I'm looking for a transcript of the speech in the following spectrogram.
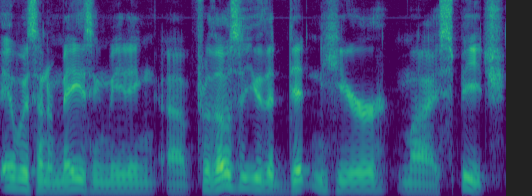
it was an amazing meeting. Uh, for those of you that didn't hear my speech,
